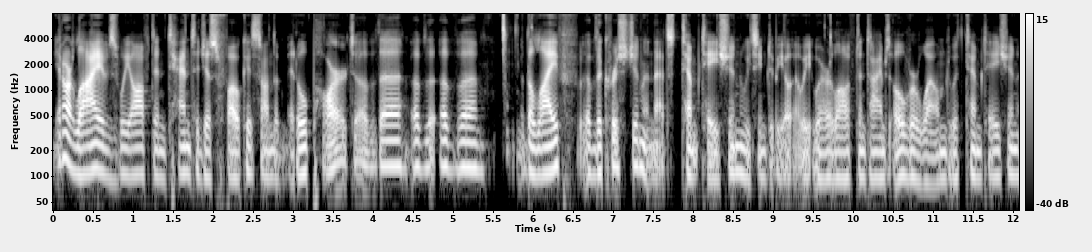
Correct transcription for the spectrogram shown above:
In our lives, we often tend to just focus on the middle part of the of the of uh, the life of the Christian, and that's temptation. We seem to be we, we're oftentimes overwhelmed with temptation,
